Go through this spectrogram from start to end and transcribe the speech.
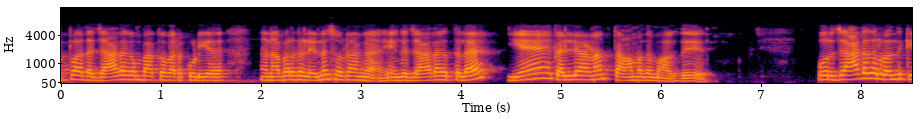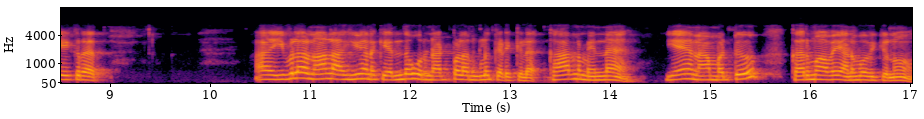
அப்போ அந்த ஜாதகம் பார்க்க வரக்கூடிய நபர்கள் என்ன சொல்கிறாங்க எங்கள் ஜாதகத்தில் ஏன் கல்யாணம் தாமதமாகுது? ஒரு ஜாதகர் வந்து கேட்குறார் இவ்வளவு நாள் ஆகியும் எனக்கு எந்த ஒரு நட்பலன்களும் கிடைக்கல. காரணம் என்ன? ஏன் நான் மட்டும் கர்மாவை அனுபவிக்கணும்?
